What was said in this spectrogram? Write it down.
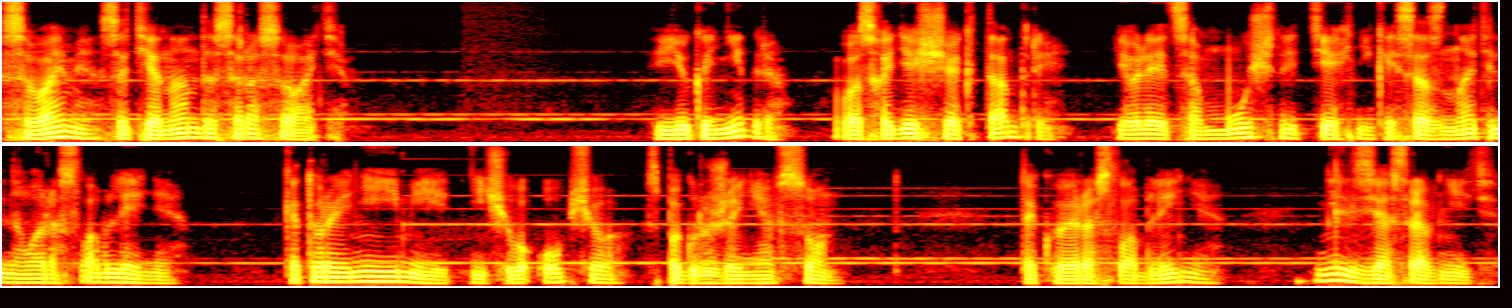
С вами Сатьянанда Сарасвати. Йога-нидра, восходящая к тантре, является мощной техникой сознательного расслабления, которая не имеет ничего общего с погружением в сон. Такое расслабление нельзя сравнить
